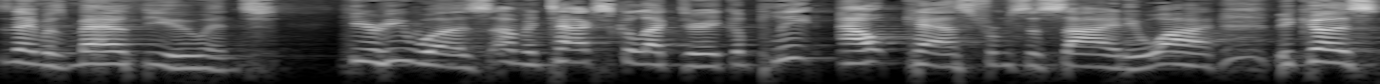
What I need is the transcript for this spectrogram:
His name was Matthew and here he was, I'm a tax collector, a complete outcast from society. Why? Because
